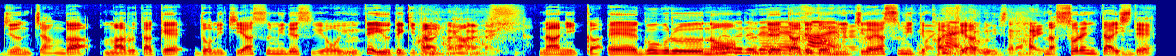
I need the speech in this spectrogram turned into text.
純ちゃんが「丸竹土日休みですよ」言うて言うてきたんや。何かえー Google のデータではい。土日が休みって書いてある。なそれに対して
